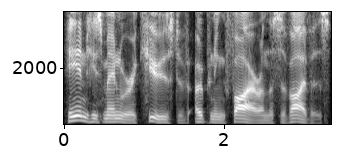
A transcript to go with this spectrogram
he and his men were accused of opening fire on the survivors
